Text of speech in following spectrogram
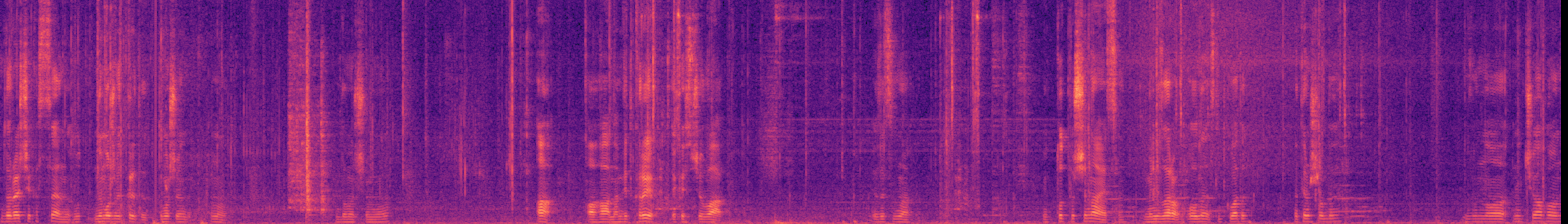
До речі, касцену. Не можу відкрити, тому що. Ну. Думаю, чому. А, ага, нам відкрив якийсь чувак. Я за це знав. І тут починається. Мені зараз головне слідкувати за тим, щоб воно нічого.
